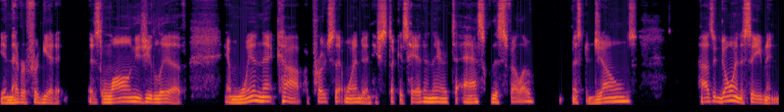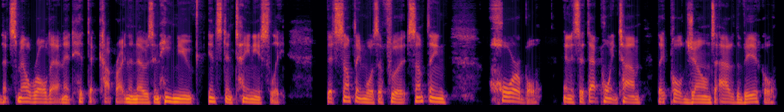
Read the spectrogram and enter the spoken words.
you never forget it. As long as you live. And when that cop approached that window and he stuck his head in there to ask this fellow, Mr. Jones, how's it going this evening? That smell rolled out and it hit that cop right in the nose, and he knew instantaneously that something was afoot, something horrible and it's at that point in time they pulled Jones out of the vehicle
